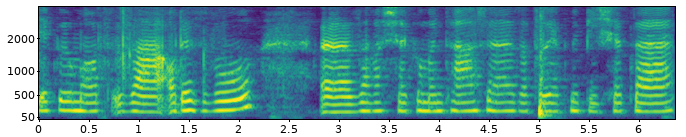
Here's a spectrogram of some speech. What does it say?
Děkuji moc za odezvu, eh, za vaše komentáře, za to, jak mi píšete.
